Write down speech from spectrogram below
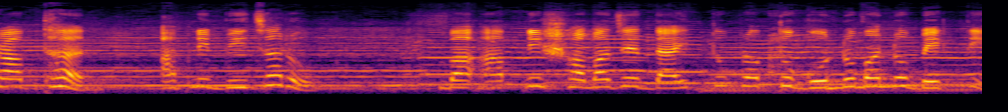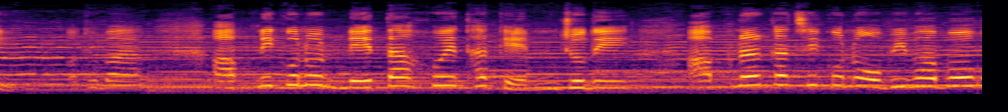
সাবধান, আপনি বিচারক বা আপনি সমাজের দায়িত্বপ্রাপ্ত গণ্যমান্য ব্যক্তি অথবা আপনি কোনো নেতা হয়ে থাকেন যদি আপনার কাছে কোনো অভিভাবক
